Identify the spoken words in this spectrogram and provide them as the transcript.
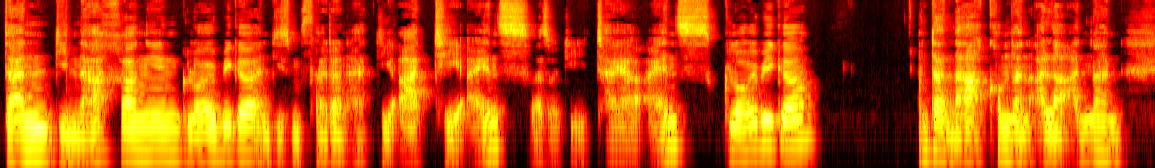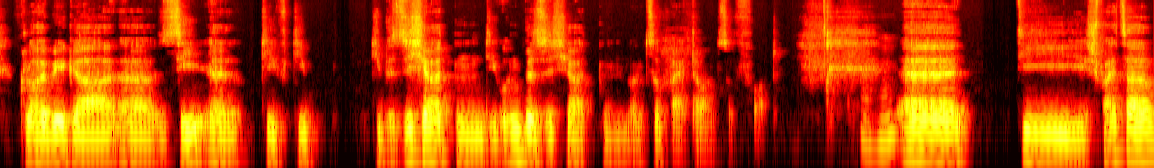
dann die nachrangigen Gläubiger, in diesem Fall dann halt die AT1, also die Tier 1 Gläubiger. Und danach kommen dann alle anderen Gläubiger, äh, sie, äh, die, die, die Besicherten, die Unbesicherten und so weiter und so fort. Mhm. Äh, die Schweizer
